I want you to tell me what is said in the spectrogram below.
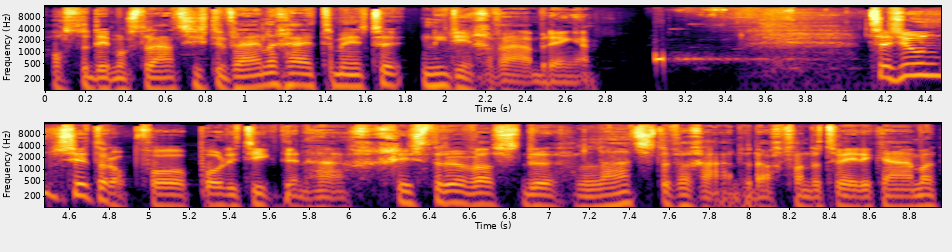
Als de demonstraties de veiligheid tenminste niet in gevaar brengen. Het seizoen zit erop voor Politiek Den Haag. Gisteren was de laatste vergaderdag van de Tweede Kamer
